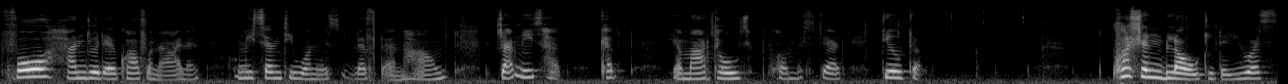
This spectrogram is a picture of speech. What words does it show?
400 aircraft on the island, only 71 was left unharmed. The Japanese had kept Yamamoto's promise that dealt a crushing blow to the U.S.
